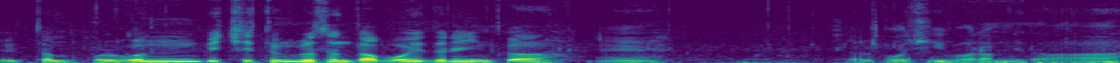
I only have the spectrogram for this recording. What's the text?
일단 붉은 빛이 든 것은 다 보여드리니까 예, 잘 보시기 바랍니다.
